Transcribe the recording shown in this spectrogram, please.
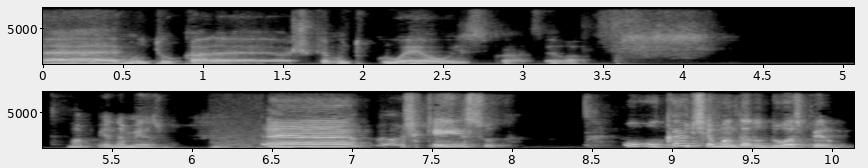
É, é muito, cara, é, acho que é muito cruel isso, cara, sei lá. Uma pena mesmo. É, acho que é isso. O, o Caio tinha mandado duas per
